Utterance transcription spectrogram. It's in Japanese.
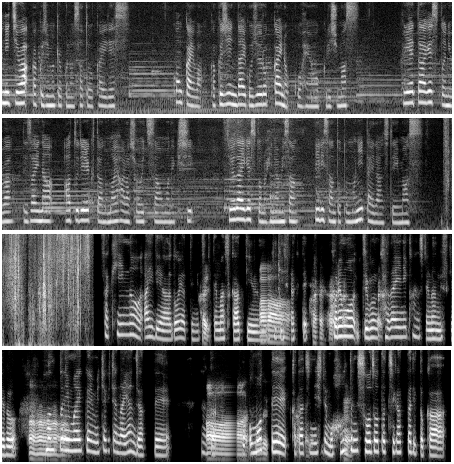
こんにちは。学事務局の佐藤海です。今回は学人第56回の後編をお送りします。クリエイターゲストにはデザイナーアートディレクターの前原翔一さんをお招きし10代ゲストのひなみさんリリさんとともに対談しています。作品のアイデアはどうやって見つけてますか、っていうのをお聞きしたくて、はいはいはい。これも自分はい課題に関してなんですけど、本本当に毎回めちゃくちゃ悩んじゃってなんか思って形にしても本当に想像と違ったりとか、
